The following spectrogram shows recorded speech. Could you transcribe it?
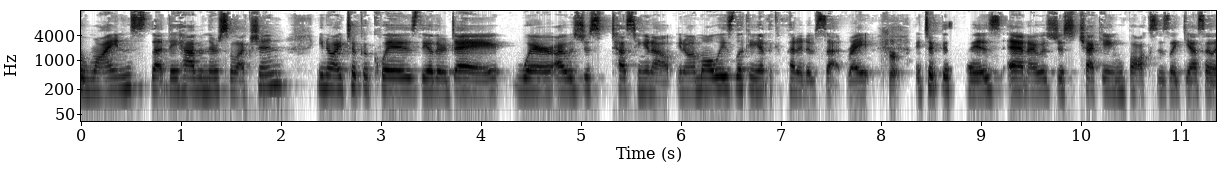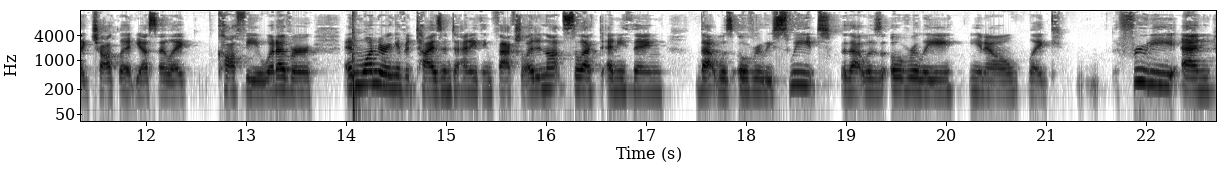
the wines that they have in their selection. You know, I took a quiz the other day where I was just testing it out. You know, I'm always looking at the competitive set, right? Sure. I took this quiz and I was just checking boxes like, yes, I like chocolate. Yes, I like coffee, whatever, and wondering if it ties into anything factual. I did not select anything that was overly sweet, that was overly, you know, like fruity. And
